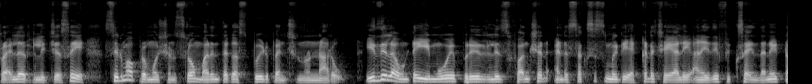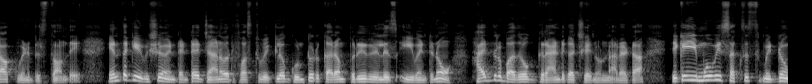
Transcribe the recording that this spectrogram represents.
ట్రైలర్ రిలీజ్ చేసి సినిమా ప్రమోషన్స్లో మరింతగా స్పీడ్ పెంచనున్నారు. ఇదిలా ఉంటే ఈ movie pre release function and success meet ఎక్కడ చేయాలి అనేది ఫిక్స్ అయిందని టాక్ వినిపిస్తోంది. ఇంతకీ ఈ విషయం ఏంటంటే జనవరి ఫస్ట్ వీక్లో గుంటూరు కరం ప్రీ రిలీజ్ ఈవెంట్ను హైదరాబాద్లో గ్రాండ్గా చేయనున్నారట. ఇక ఈ మూవీ సక్సెస్ మీట్ను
